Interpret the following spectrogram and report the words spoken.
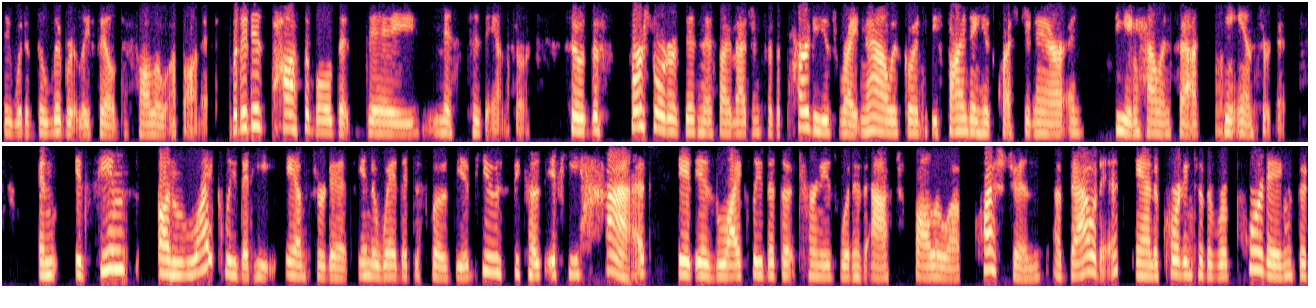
they would have deliberately failed to follow up on it. But it is possible that they missed his answer. So the first order of business, I imagine, for the parties right now is going to be finding his questionnaire and seeing how, in fact, he answered it. And it seems unlikely that he answered it in a way that disclosed the abuse because if he had, it is likely that the attorneys would have asked follow up questions about it. And according to the reporting, the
